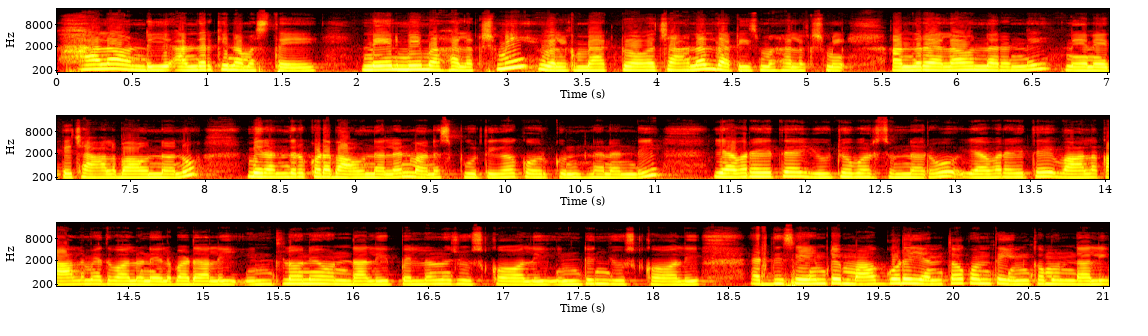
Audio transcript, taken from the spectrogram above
హలో అండి అందరికీ నమస్తే. నేను మీ Mahalakshmi. Welcome back to our channel that is Mahalakshmi. అందరూ ఎలా ఉన్నారండి? నేనైతే చాలా బాగున్నాను. మీరందరూ కూడా బాగుండాలని మనస్ఫూర్తిగా కోరుకుంటున్నానండి. ఎవరైతే యూట్యూబర్స్ ఉన్నారో ఎవరైతే వాళ్ళ కాళ్ళ మీద వాళ్ళు నిలబడాలి ఇంట్లోనే ఉండాలి పిల్లల్ని చూసుకోవాలి ఇంటిని చూసుకోవాలి అట్ ది సేమ్ టైం మాకు కూడా ఎంతో కొంత ఇన్కమ్ ఉండాలి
